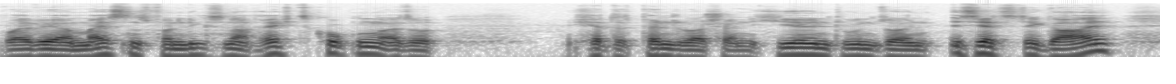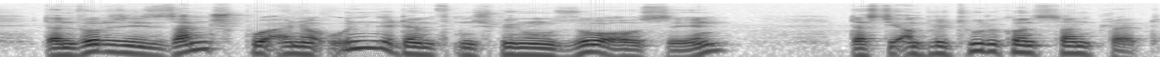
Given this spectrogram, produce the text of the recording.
weil wir ja meistens von links nach rechts gucken. Also ich hätte das Pendel wahrscheinlich hierhin tun sollen. Ist jetzt egal. Dann würde die Sandspur einer ungedämpften Schwingung so aussehen, dass die Amplitude konstant bleibt.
